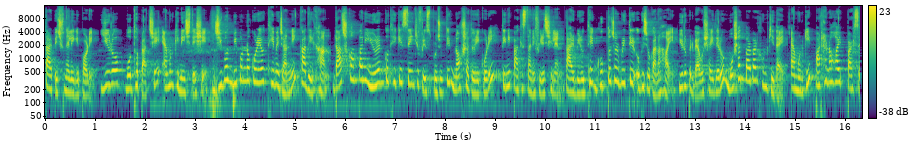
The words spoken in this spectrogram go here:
তার পেছনে লেগে পড়ে। ইউরোপ, মধ্যপ্রাচ্যে, এমনকি নিজ দেশে। জীবন বিপন্ন করেও থেমে যাননি Qadeer Khan. Dutch company Urenco থেকে সেন্ট্রিফ্রিজ প্রযুক্তির নকশা তৈরি করে তিনি পাকিস্তানে ফিরেছিলেন। তার বিরুদ্ধে গুপ্তচর বৃত্তির অভিযোগ আনা হয়। ইউরোপের ব্যবসায়ীদেরও মোসাদ বারবার হুমকি দেয়। এমনকি পাঠানো হয় পার্সেল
